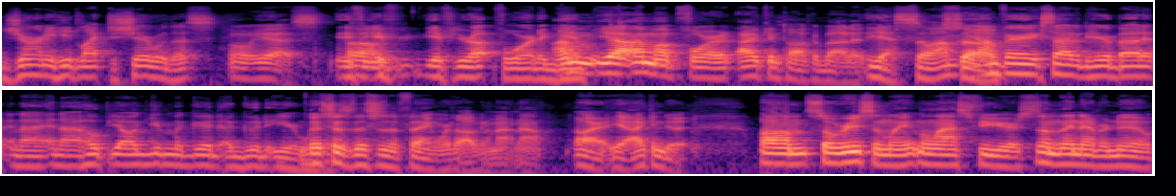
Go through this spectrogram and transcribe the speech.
journey he'd like to share with us. Oh yes. If Um, if, if you're up for it again. I'm yeah, I'm up for it. I can talk about it. Yes, so I'm, So- I'm very excited to hear about it, and I and I hope y'all give him a good a good ear. This it. is this is the thing we're talking about now. All right, yeah, I can do it. Um, so recently, in the last few years, something they never knew,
